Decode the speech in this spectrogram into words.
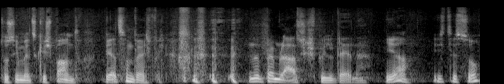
da sind wir jetzt gespannt. Wer zum Beispiel? Nur beim Last gespielt einer. Ja, ist das so?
